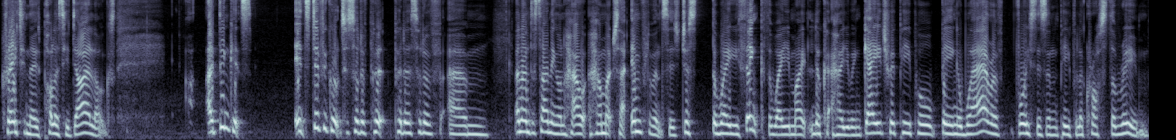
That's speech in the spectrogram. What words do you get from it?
creating those policy dialogues i think it's it's difficult to sort of put put a sort of um, an understanding on how how much that influences just the way you think, the way you might look at how you engage with people, being aware of voices and people across the room.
